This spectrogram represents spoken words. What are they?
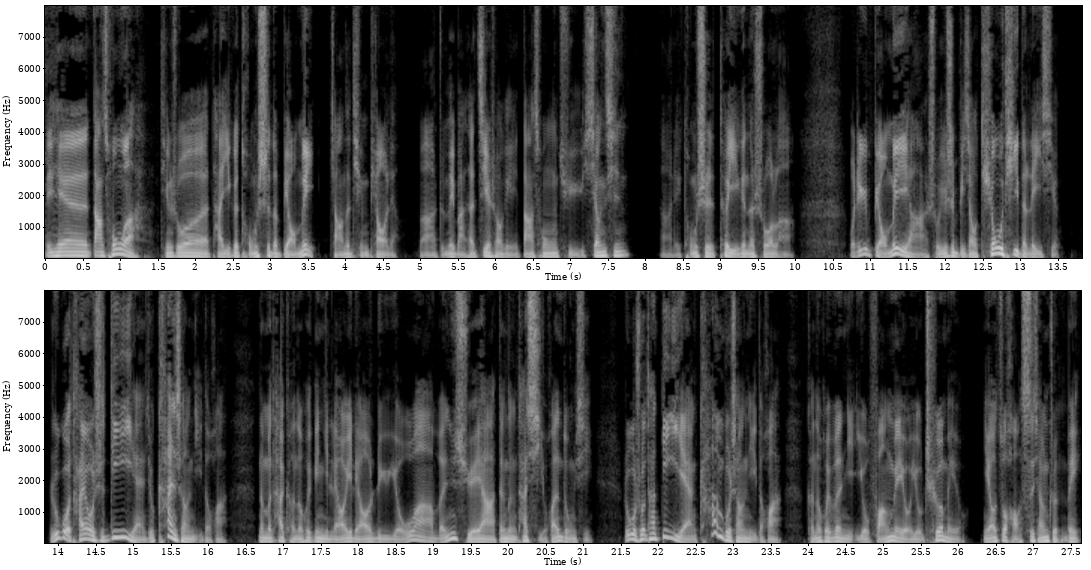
那天大葱啊，听说他一个同事的表妹长得挺漂亮啊，准备把她介绍给大葱去相亲啊。这同事特意跟他说了，我这个表妹呀，属于是比较挑剔的类型。如果她要是第一眼就看上你的话，那么她可能会跟你聊一聊旅游啊、文学呀等等她喜欢的东西。如果说她第一眼看不上你的话，可能会问你有房没有、有车没有，你要做好思想准备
